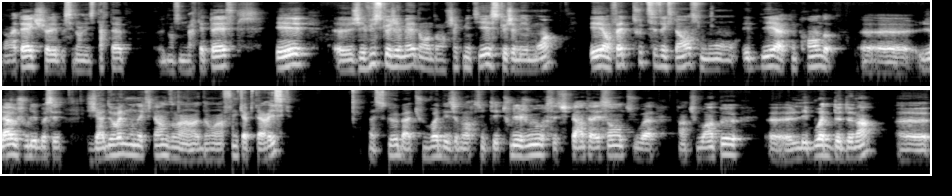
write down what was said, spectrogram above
dans la tech. Je suis allé bosser dans une startup dans une marketplace. Et j'ai vu ce que j'aimais dans, dans, chaque métier ce que j'aimais moins. Et en fait toutes ces expériences m'ont aidé à comprendre là où je voulais bosser. J'ai adoré mon expérience dans un, fonds de capital risque parce que bah, tu vois des opportunités tous les jours, c'est super intéressant, tu vois, tu vois un peu euh, les boîtes de demain. Euh,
